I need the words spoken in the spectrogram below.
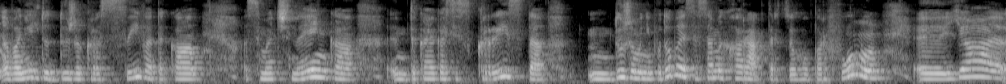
Ваніль тут дуже красива, така смачненька, така якась іскриста. Дуже мені подобається саме характер цього парфуму. Е, Я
